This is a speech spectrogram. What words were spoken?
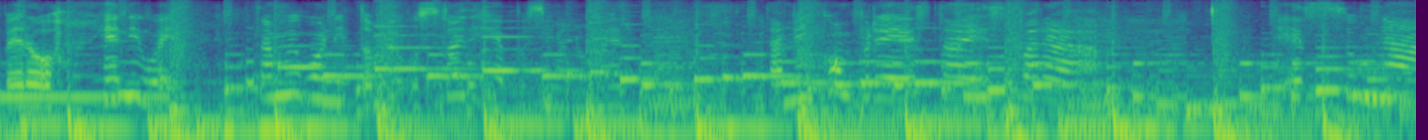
Pero anyway, está muy bonito, me gustó y dije pues me lo merco. También compré esta, es para, es una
